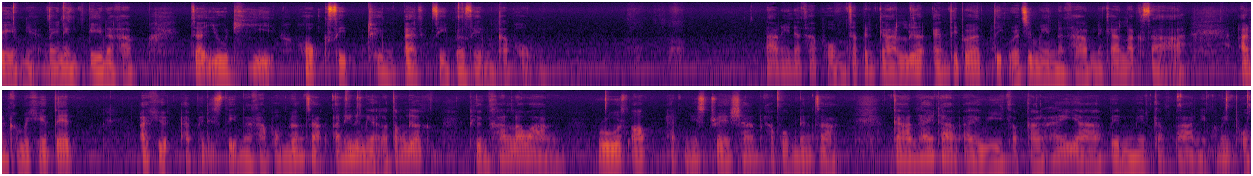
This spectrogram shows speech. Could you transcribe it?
rate เนี่ยใน 1 ปีนะครับ จะอยู่ที่ 60 ถึง 84%ครับผมตางนี้นะครับผมจะเป็นการเลือก antibiotic regimen นะครับ ในการรักษา uncomplicated acute appendicitis นะครับ ผมเนื่องจากอันที่หนึ่งเนี่ย เราต้องเลือกถึงขั้นระหว่าง route of administration ครับผมเนื่องจากการให้ทาง IV กับการให้ยาเป็นเม็ดกลับบ้านเนี่ย ก็มีผล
